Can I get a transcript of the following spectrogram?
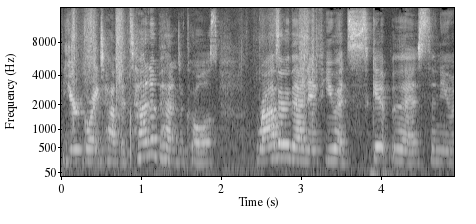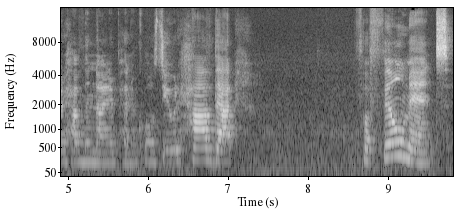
you're going to have the ten of pentacles. Rather than if you had skipped this then you would have the nine of pentacles. You would have that fulfillment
